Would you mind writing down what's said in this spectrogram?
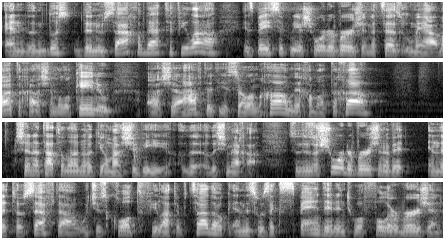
and the the nusach of that tefillah is basically a shorter version. It says Umehavatacha Hashem Elokeinu uh, She'ahavtet Yisrael Amecha Mechamatecha. So there's a shorter version of it in the Tosefta, which is called Tfilat of Tzadok, and this was expanded into a fuller version,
